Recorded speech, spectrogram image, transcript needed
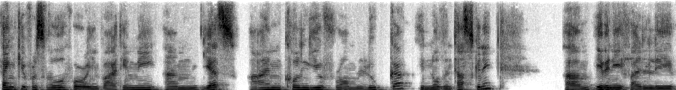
thank you first of all for inviting me. Um, yes, I'm calling you from Lucca in northern Tuscany. Um, even if I live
